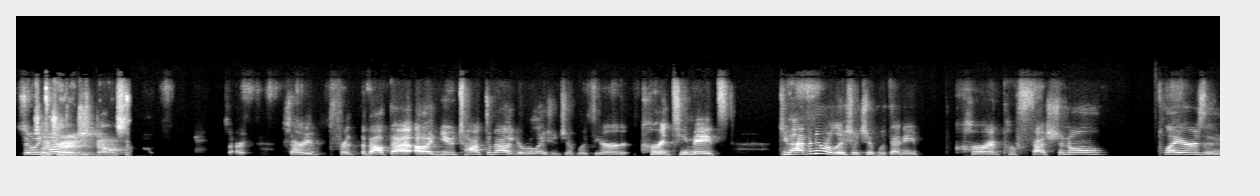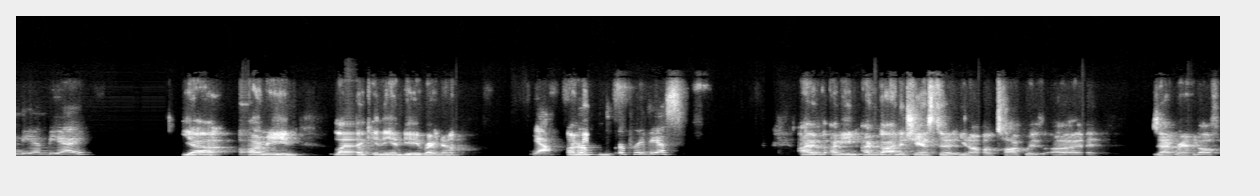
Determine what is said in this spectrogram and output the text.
So, we so I try to just balance it. Sorry. Sorry for about that. Uh, you talked about your relationship with your current teammates. Do you have any relationship with any current professional players in the NBA? Yeah, I mean, like in the NBA right now. Yeah, I or, mean, or previous. I've, I mean, I've gotten a chance to, you know, talk with uh, Zach Randolph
